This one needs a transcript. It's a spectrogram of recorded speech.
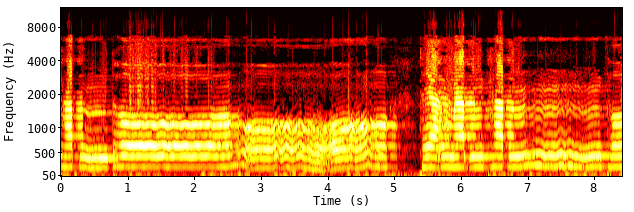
ថាត់ធោ ធាំងណាត់ថាត់ធោ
